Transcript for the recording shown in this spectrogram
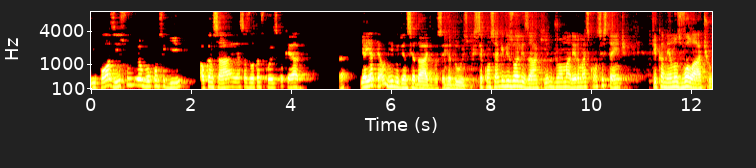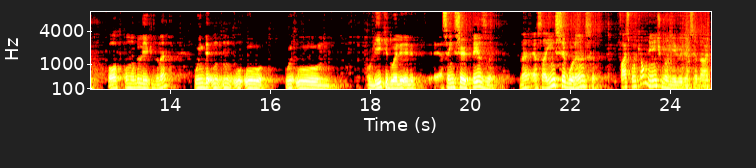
e pós isso eu vou conseguir alcançar essas outras coisas que eu quero. Né? E aí até o nível de ansiedade você reduz, porque você consegue visualizar aquilo de uma maneira mais consistente fica menos volátil, volta para o mundo líquido, né? O, o, o, o, o líquido, ele, ele, essa incerteza, né? essa insegurança faz com que aumente o meu nível de ansiedade,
